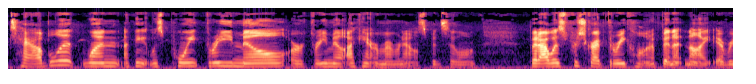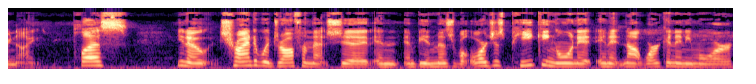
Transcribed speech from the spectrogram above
tablet, one, I think it was 0.3 mil or 3 mil, I can't remember now, it's been so long. But I was prescribed three Klonopin at night, every night. Plus, you know, trying to withdraw from that shit and, and being miserable or just peaking on it and it not working anymore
